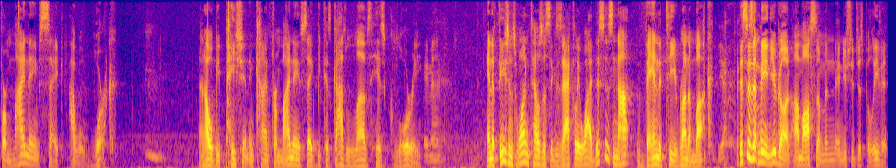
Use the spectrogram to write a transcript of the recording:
for my name's sake i will work. And i will be patient and kind for my name's sake because god loves his glory. Amen and Ephesians 1 tells us exactly why. This is not vanity run amok. Yeah. this isn't me and you going, I'm awesome and, and you should just believe it.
